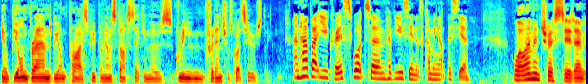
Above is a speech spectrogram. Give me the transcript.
you know, beyond brand, beyond price, people are going to start taking those green credentials quite seriously. And how about you, Chris? What um, have you seen that's coming up this year? Well, I'm interested. Um,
